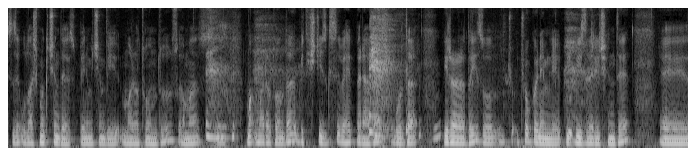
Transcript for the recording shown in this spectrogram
size ulaşmak için de benim için bir maratondu ama ma- maratonda bitiş çizgisi ve hep beraber burada bir aradayız. O çok, çok önemli bi- bizler için de. E,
